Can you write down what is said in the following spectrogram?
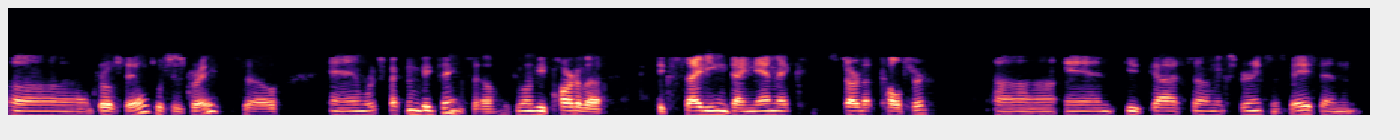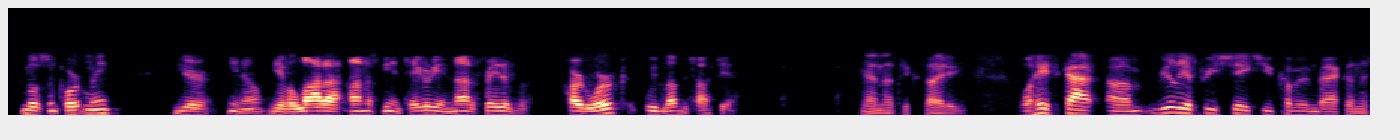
uh, gross sales, which is great. So, and we're expecting big things. So, if you want to be part of a exciting, dynamic startup culture, uh, and you've got some experience in space, and most importantly, you're you know you have a lot of honesty, integrity, and not afraid of hard work, we'd love to talk to you. Man, that's exciting. Well, hey Scott, um, really appreciate you coming back on the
